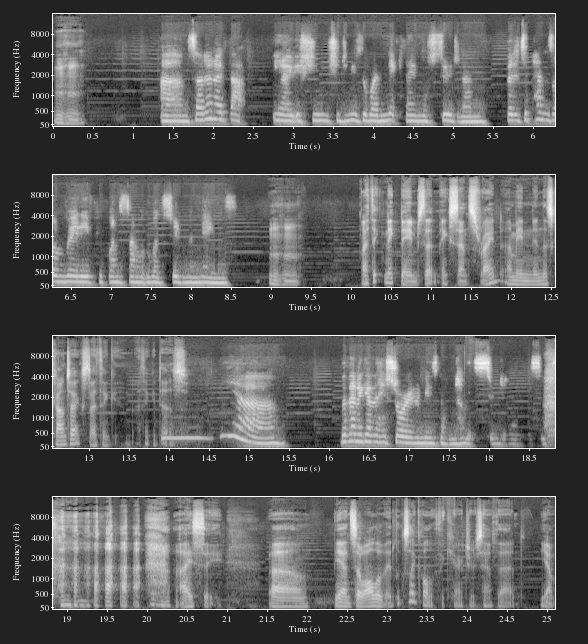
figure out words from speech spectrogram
hmm Um, so I don't know if that, you know, if you should use the word nickname or pseudonym, but it depends on really if people understand what the word pseudonym means. hmm I think nicknames that makes sense, right? I mean, in this context, I think I think it does. Mm, Yeah. But then again, the historian in me is going, no, it's it's. I see. Um, yeah, and so all of it looks like all of the characters have that. Yep.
